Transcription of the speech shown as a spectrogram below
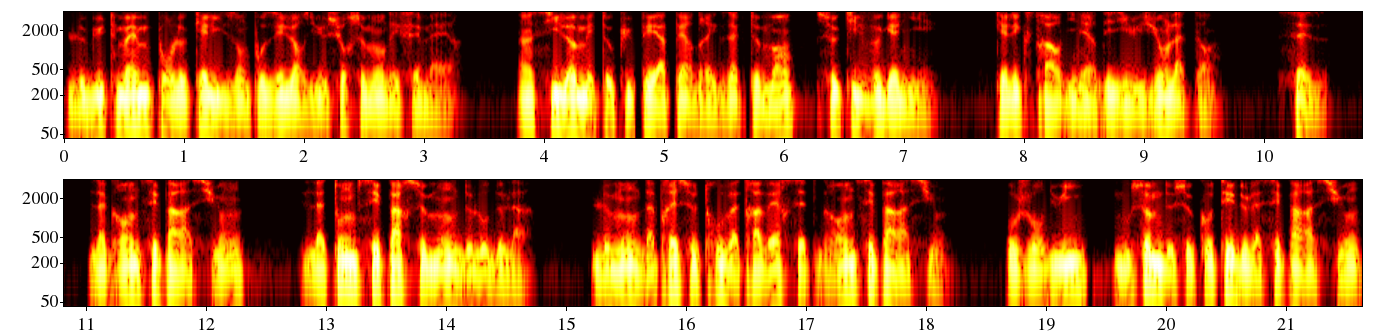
le but même pour lequel ils ont posé leurs yeux sur ce monde éphémère. Ainsi l'homme est occupé à perdre exactement ce qu'il veut gagner. Quelle extraordinaire désillusion l'attend. 16. La grande séparation. La tombe sépare ce monde de l'au-delà. Le monde d'après se trouve à travers cette grande séparation. Aujourd'hui, nous sommes de ce côté de la séparation,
